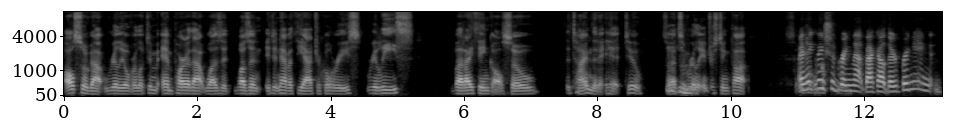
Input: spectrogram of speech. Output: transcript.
also got really overlooked and, and part of that was it wasn't it didn't have a theatrical release release but i think also the time that it hit too so that's Mhm. a really interesting thought So, I think they should bring that back out. They're bringing.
